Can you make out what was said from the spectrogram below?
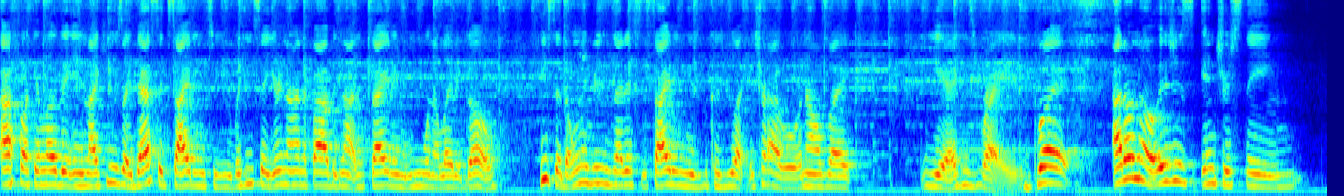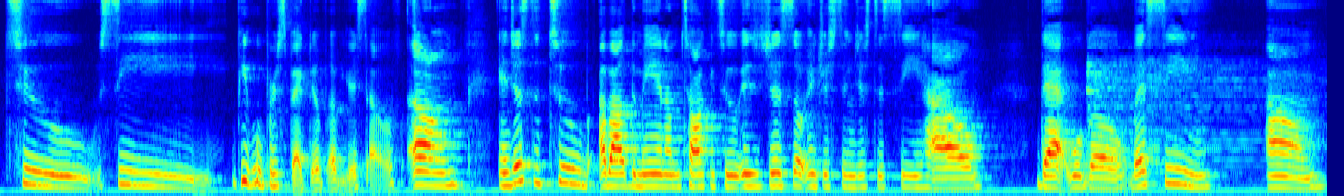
I fucking love it. And like he was like, that's exciting to you. But he said, your nine to five is not exciting and you want to let it go. he said the only reason that it's exciting is because you like to travel. And I was like, yeah, he's right. But I don't know. It's just interesting to see people perspective of yourself. Um, and just the two about the man I'm talking to is just so interesting just to see how that will go. Let's see. Um,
